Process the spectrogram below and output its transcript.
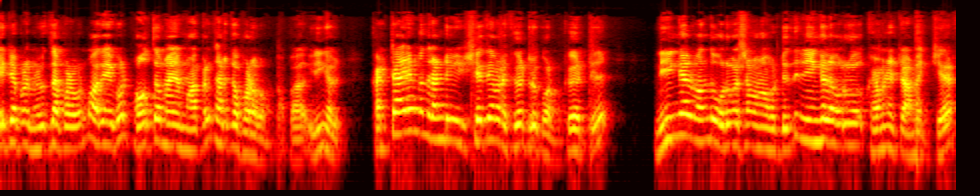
ஏற்றப்பட நிறுத்தப்பட வேண்டும். அதே போல் பௌத்தமயமாக்கல் தடுக்கப்பட வேண்டும். அப்போ நீங்கள் கட்டாயம் அந்த ரெண்டு விஷயத்தையும் அவரை கேட்டிருக்கணும். கேட்டு நீங்கள் வந்து ஒரு வருஷமாக விட்டது நீங்கள் ஒரு கம்யூனிட்டி அமைச்சர்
